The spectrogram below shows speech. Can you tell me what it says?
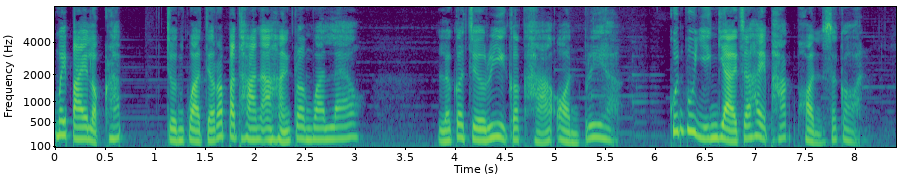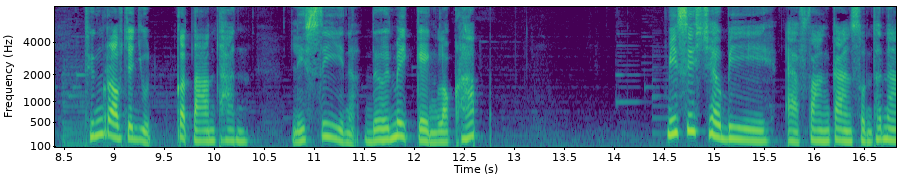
ไม่ไปหรอกครับ จนกว่าจะรับประทานอาหารกลางวันแล้ว แล้วก็เจอรี่ก็ขาอ่อนเปรี้ย คุณผู้หญิงอยากจะให้พักผ่อนซะก่อน ถึงเราจะหยุดก็ตามทัน ลิซซี่น่ะเดินไม่เก่งหรอกครับ มิสซิสเชลบีแอบฟังการสนทนา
